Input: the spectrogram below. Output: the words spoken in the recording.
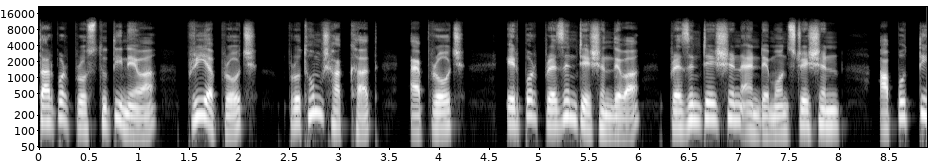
তারপর প্রস্তুতি নেওয়া প্রি অ্যাপ্রোচ প্রথম সাক্ষাৎ অ্যাপ্রোচ এরপর প্রেজেন্টেশন দেওয়া প্রেজেন্টেশন অ্যান্ড ডেমনস্ট্রেশন আপত্তি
